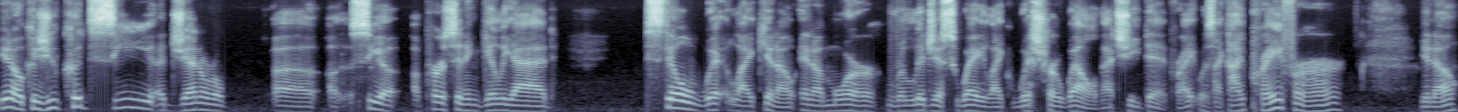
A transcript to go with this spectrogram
you know, because you could see a general, uh, uh see a, a person in Gilead still wi- like you know in a more religious way like wish her well that she did right? It was like i pray for her you know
